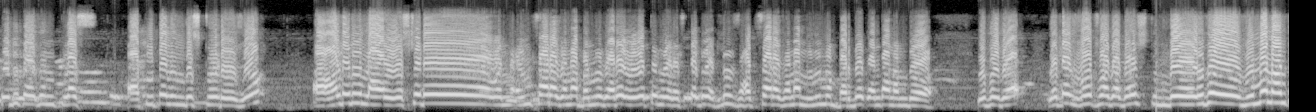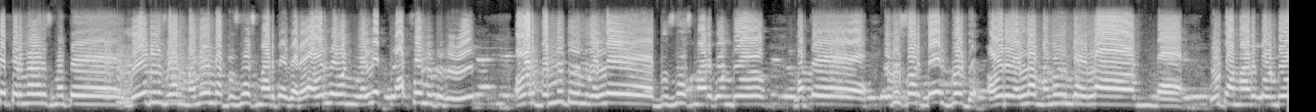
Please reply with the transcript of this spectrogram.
twenty thousand plus people in this two days already yesterday ಒಂದು ಎಂಟು ಸಾವಿರ ಜನ ಬಂದಿದ್ದಾರೆ. ಇವತ್ತು ಆರ್ ಅಟ್ಲೀಸ್ಟ್ ಹತ್ತು ಸಾವಿರ ಜನ ಮಿನಿಮಮ್ ಬರ್ಬೇಕಂತ ನಮ್ದು ಇದಿದೆ. Let us hope for the best ಇದು ವುಮೆನ್ ಆಂಟರ್ಪ್ರಿನರ್ಸ್ ಮತ್ತೆ ಲೇಡೀಸ್ ಅವ್ರ ಮನೆಯಿಂದ ಬಿಸ್ನೆಸ್ ಮಾಡ್ತಾ ಇದಾರೆ. ಅವ್ರಿಗೆ ಒಂದು ಒಳ್ಳೆ ಪ್ಲಾಟ್ಫಾರ್ಮ್ ಇಟ್ಟಿದೀವಿ. ಅವ್ರು ಬಂದ್ಬಿಟ್ಟು ಇಲ್ಲಿ ಒಳ್ಳೆ ಬಿಸ್ನೆಸ್ ಮಾಡ್ಕೊಂಡು ಮತ್ತೆ ಇದು ಫಾರ್ ದೇರ್ ಗುಡ್ ಅವರು ಎಲ್ಲ ಮನೆಯಿಂದ ಎಲ್ಲ, ಊಟ ಮಾಡ್ಕೊಂಡು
